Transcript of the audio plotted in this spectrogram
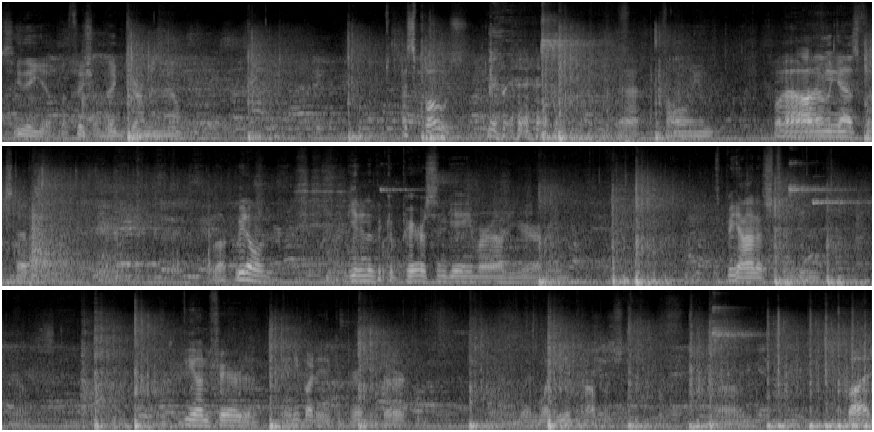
See the uh, official big German now, I suppose. yeah. following him, Well, I following the mean, guy's footsteps. look, we don't get into the comparison game around here. I mean, to be honest, I mean, you know, it'd be unfair to anybody to compare to Dirk and what he accomplished. Um, but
